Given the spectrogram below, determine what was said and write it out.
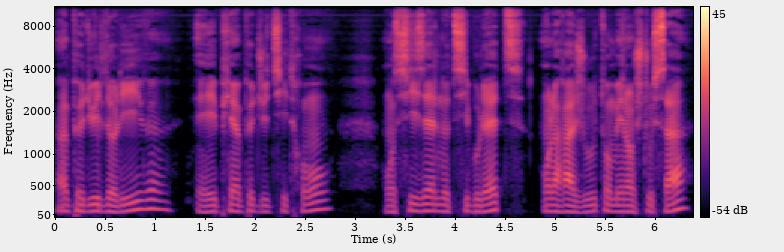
un peu d'huile d'olive, et puis un peu de jus de citron. On cisèle notre ciboulette, on la rajoute, on mélange tout ça.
